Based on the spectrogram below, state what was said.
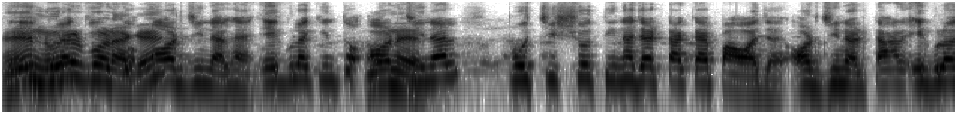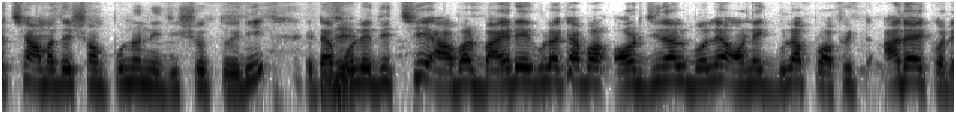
হ্যাঁ, নূরের product, হ্যাঁ? অরিজিনাল হ্যাঁ এগুলা কিন্তু অরিজিনাল পঁচিশশো তিন হাজার টাকায় পাওয়া যায় অরিজিনালটা আর এগুলো হচ্ছে আমাদের সম্পূর্ণ নিজস্ব তৈরি এটা বলে দিচ্ছি। আবার বাইরে এগুলাকে আবার অরিজিনাল বলে অনেকগুলা প্রফিট আদায় করে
